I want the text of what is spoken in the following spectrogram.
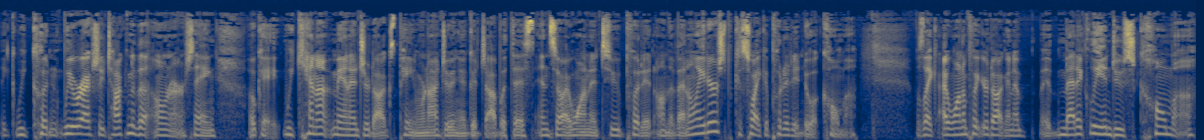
Like we couldn't. We were actually talking to the owner saying, "Okay, we cannot manage your dog's pain. We're not doing a good job with this." And so I wanted to put it on the ventilators because so I could put it into a coma. I was like, I want to put your dog in a medically induced coma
